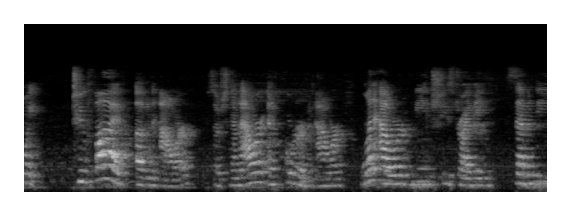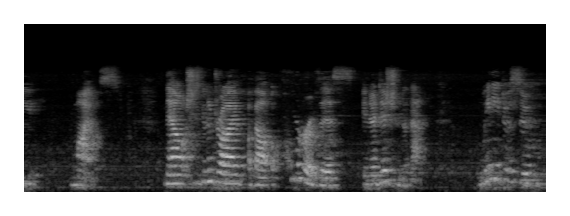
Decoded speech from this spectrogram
0.25 of an hour, so she's got an hour and a quarter of an hour, one hour means she's driving 70 miles. Now, she's going to drive about a quarter of this in addition to that. We need to assume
